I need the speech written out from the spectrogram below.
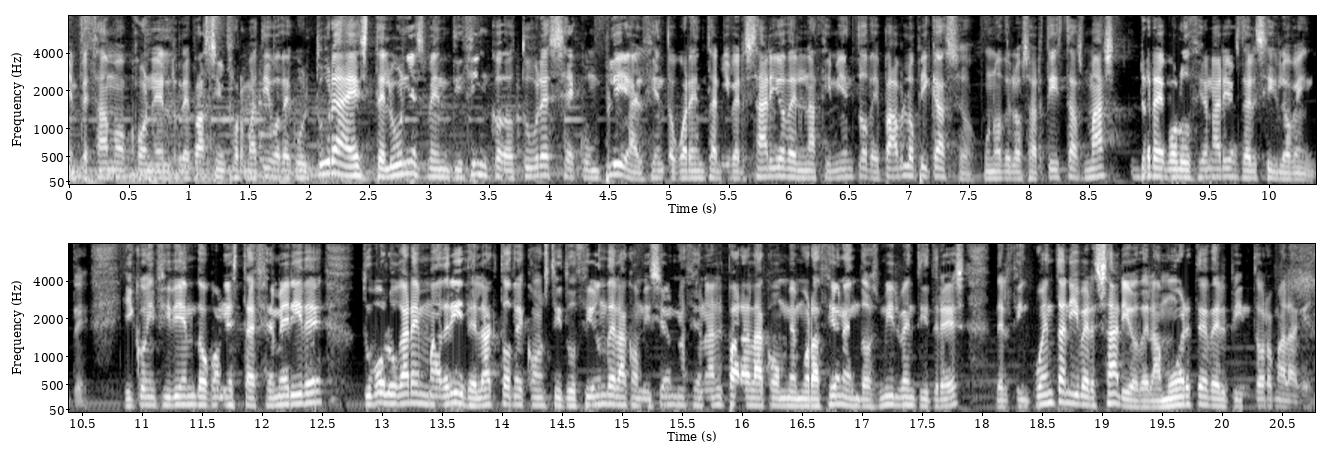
Empezamos con el repaso informativo de cultura. Este lunes 25 de octubre se cumplía el 140 aniversario del nacimiento de Pablo Picasso, uno de los artistas más revolucionarios del siglo XX. Y coincidiendo con esta efeméride, tuvo lugar en Madrid el acto de constitución de la Comisión Nacional para la conmemoración en 2023 del 50 aniversario de la muerte del pintor malagueño.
